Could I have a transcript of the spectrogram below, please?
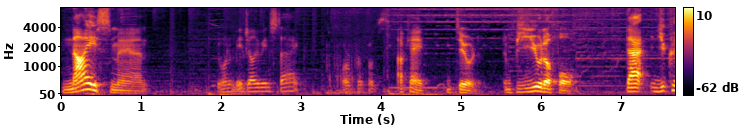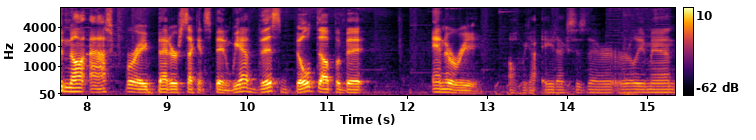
Nice, man. You want to be a jelly bean stack or purple? Okay, dude, beautiful. That you could not ask for a better second spin. We have this built up a bit re. Oh, we got eight X's there early, man.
